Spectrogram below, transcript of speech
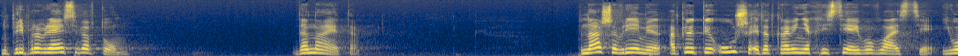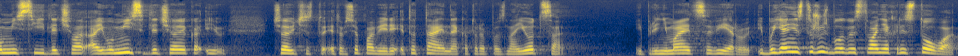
ну, но переправляю себя в том. Дана это. В наше время открытые уши – это откровение Христе о Его власти, Его миссии для, о Его миссии для человека и человечества. Это все по вере. Это тайна, которая познается – и принимается верою. Ибо я не стыжусь благовествования Христова,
